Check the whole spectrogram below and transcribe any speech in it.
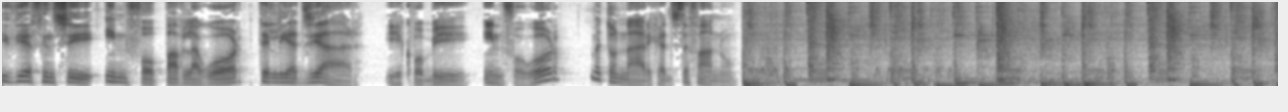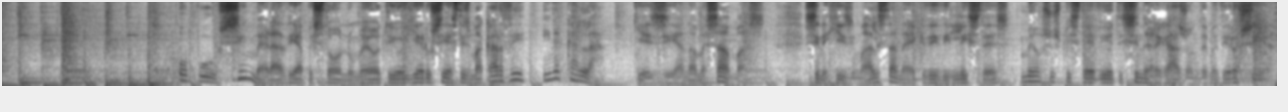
η διεύθυνση infopavlawar.gr, η εκπομπή Infowar με τον Άρη Χατζηστεφάνου. Όπου σήμερα διαπιστώνουμε ότι ο γερουσιαστής Μακάρθη είναι καλά και ζει ανάμεσά μας. Συνεχίζει μάλιστα να εκδίδει λίστες με όσους πιστεύει ότι συνεργάζονται με τη Ρωσία.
